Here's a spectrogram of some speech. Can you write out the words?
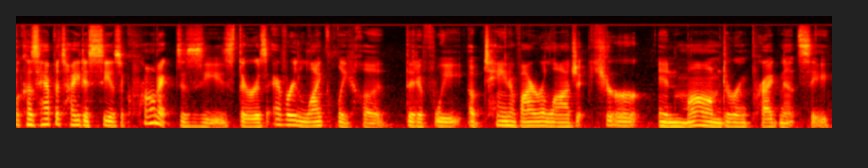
because hepatitis C is a chronic disease, there is every likelihood that if we obtain a virologic cure in mom during pregnancy,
